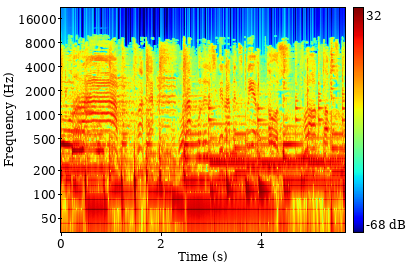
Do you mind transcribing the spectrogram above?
urap urap boleh siramin spiritus ngelotok semua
